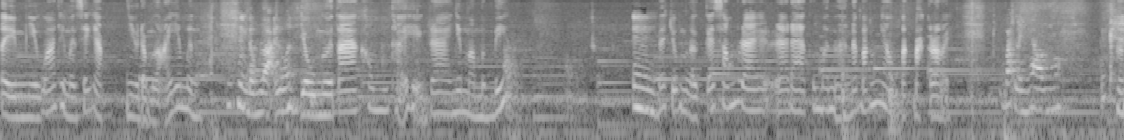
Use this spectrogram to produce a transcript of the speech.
tìm nhiều quá thì mình sẽ gặp nhiều đồng loại với mình. Đồng loại luôn. Dù người ta không thể hiện ra nhưng mà mình biết ừ, nói chung là cái sóng ra radar của mình là nó bắn nhau bặt bặt rồi. Bắt lấy nhau đúng không?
